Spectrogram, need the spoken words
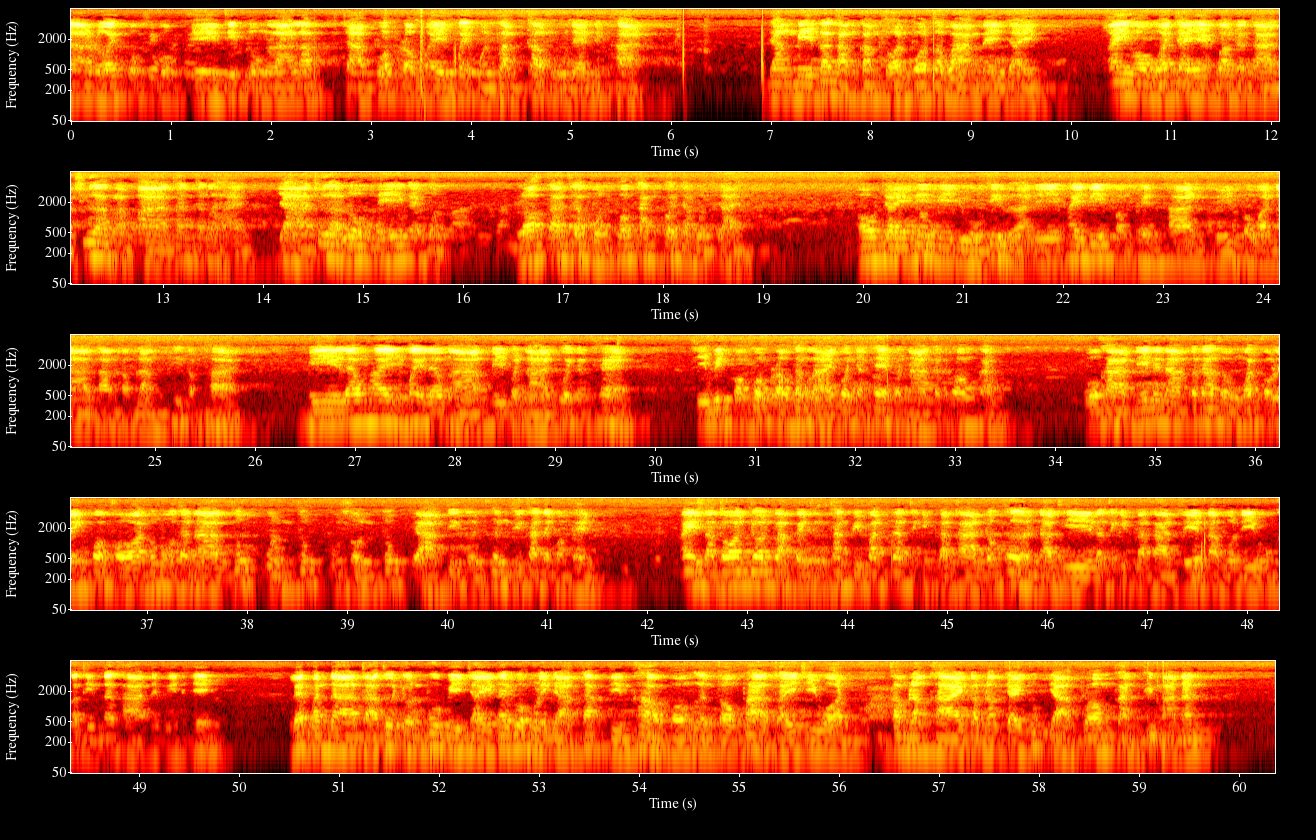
2566เอที่ลงลาลับจากพวกเราไปไม่หวนกลับเข้าสู่แดนนิพพาน ยังมีพระธรรมคำสอนพอสว่างในใจ ให้เอาหัวใจแห่งความต่างเชื่อกลับมาท่านทั้งหลาย อย่าเชื่อโลกนี้กันหมดเพราะถ้าเชื่อหมดพวกท่านก็จะหมดใจเอาใจที่มีอยู่ที่เหลือนี้ให้รีบบำเพ็ญทานศีลภาวนาตามกำลังที่ทำได้ มีแล้วให้ไม่แล้วหามีปัญหาช่วยกันแค่ชีวิตของพวกเราทั้งหลายก็จะแก้ปัญหากันพร้อมกัน โอกาสนี้ในนามคณะสงฆ์วัดเกาเลงก็ขออนุโมทนาทุกบุญทุกกุศลทุกอย่างที่เกิดขึ้นที่ท่านได้บำเพ็ญให้สะท้อนย้อนกลับไปถึงท่านพิพัฒน์รัตกิจประการดรนาทีรัตกิจประการเสนาบดีองค์กฐินนาทานในปีนี้ และบรรดาสาธุชนผู้มีใจได้ร่วมบริจาคทรัพย์สินข้าวของเงินทองผ้าไตรจีวรกำลังกายกำลังใจทุกอย่างพร้อมกันที่มานั้น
